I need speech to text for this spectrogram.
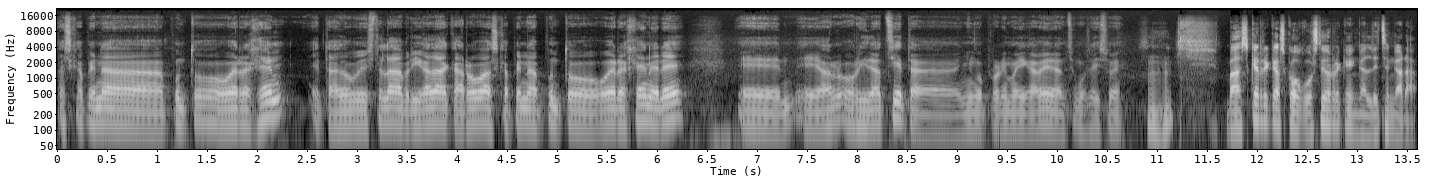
askapena.org eta edo bestela brigadak arroba askapena.org ere eh, eh, horri datzi eta inungo problemai gabe erantzungo zaizue. Ba, eskerrik asko guzti horrekin galditzen gara.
